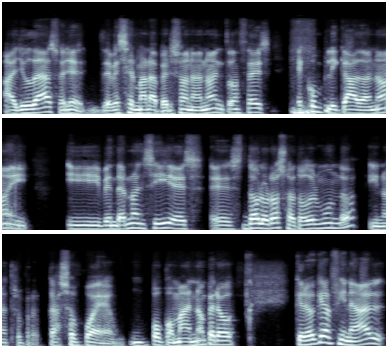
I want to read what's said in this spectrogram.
ayudas, oye, debes ser mala persona, ¿no? Entonces es complicado, ¿no? Y, y vendernos en sí es, es doloroso a todo el mundo y en nuestro caso, pues un poco más, ¿no? Pero creo que al final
